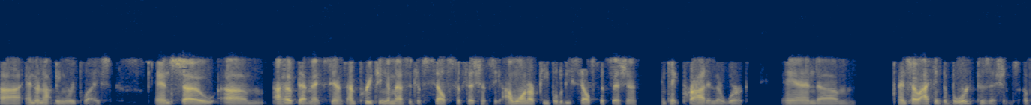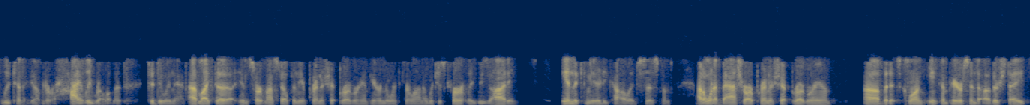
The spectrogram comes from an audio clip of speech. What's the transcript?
uh, and they're not being replaced. And so um, I hope that makes sense. I'm preaching a message of self sufficiency. I want our people to be self sufficient and take pride in their work. And um, and so I think the board positions of lieutenant governor are highly relevant to doing that. I'd like to insert myself in the apprenticeship program here in North Carolina, which is currently residing in the community college system. I don't want to bash our apprenticeship program, uh, but it's clunk in comparison to other states,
